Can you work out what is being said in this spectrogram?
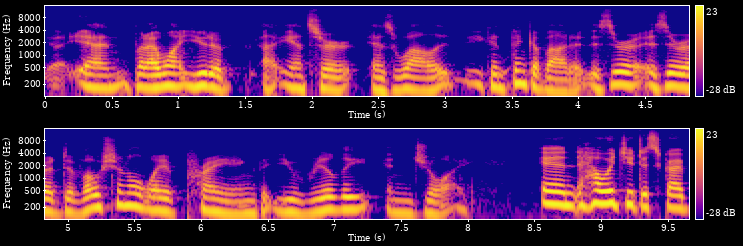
and but I want you to uh, answer as well. You can think about it. Is there is there a devotional way of praying that you really enjoy? And how would you describe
